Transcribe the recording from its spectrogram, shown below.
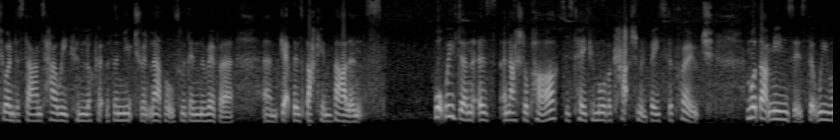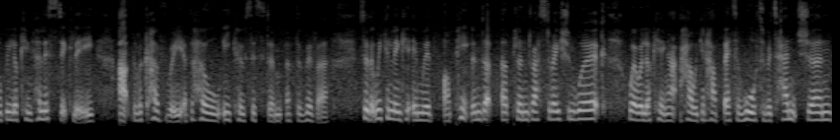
to understand how we can look at the nutrient levels within the river and um, get those back in balance. What we've done as a national park is taken more of a catchment based approach And what that means is that we will be looking holistically at the recovery of the whole ecosystem of the river so that we can link it in with our peatland up, upland restoration work where we're looking at how we can have better water retention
